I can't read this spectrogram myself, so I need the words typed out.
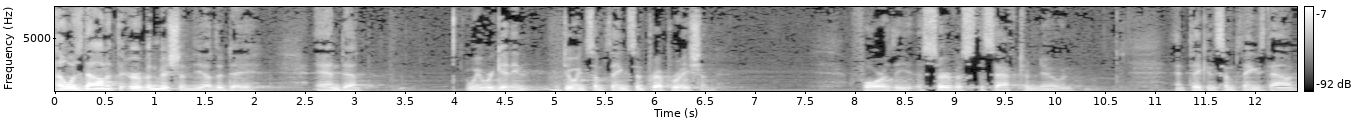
I was down at the urban mission the other day, and uh, we were getting doing some things in preparation for the service this afternoon, and taking some things down.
